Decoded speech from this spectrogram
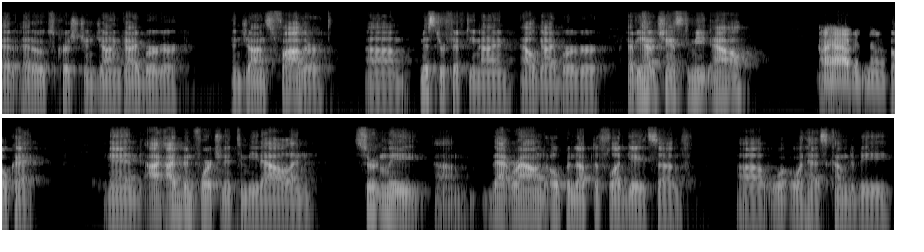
at, at Oaks Christian, John Geiberger, and John's father, um, Mr. 59, Al Geiberger. Have you had a chance to meet Al? I haven't, no. Okay. And I, have been fortunate to meet Al, and certainly um, that round opened up the floodgates of uh, what, what has come to be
